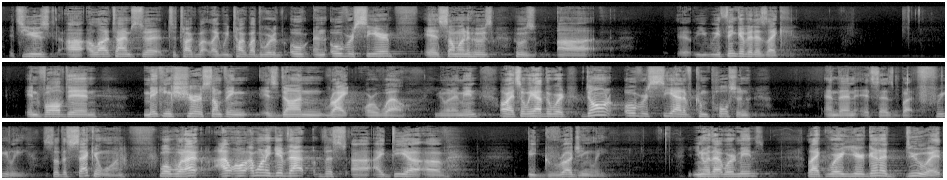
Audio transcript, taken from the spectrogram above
It's used uh, a lot of times to, to talk about, like we talk about the word of an overseer is someone who's, who's uh, we think of it as like involved in making sure something is done right or well. You know what I mean? All right, so we have the word don't oversee out of compulsion, and then it says, but freely. So the second one, well, what I, I, I want to give that this uh, idea of begrudgingly. You know what that word means? Like where you're going to do it,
